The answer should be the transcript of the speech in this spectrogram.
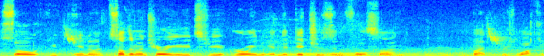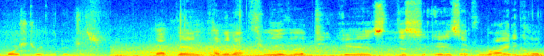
So in uh, southern Ontario, you'd see it growing in the ditches in full sun, but there's lots of moisture in the ditches. But then coming up through of it is this is a variety called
